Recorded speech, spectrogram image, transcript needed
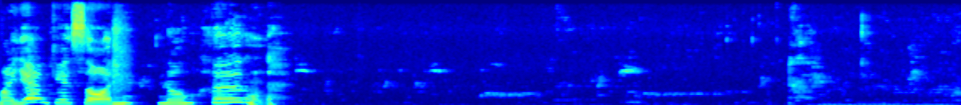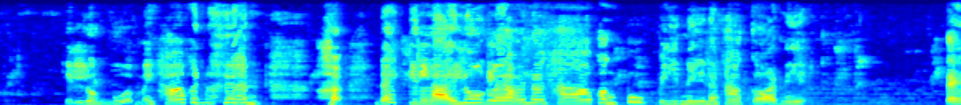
มาแย่งเกสรน้องพึ่งเห็นลูกบวบไหมคะเพื่อนๆ ได้กินหลายลูกแล้วนะคะ เพิ่งปลูกปีนี้นะคะก่อนนี้ แต่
